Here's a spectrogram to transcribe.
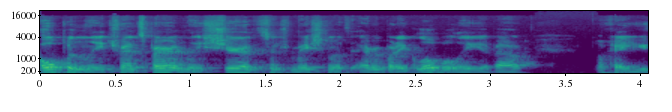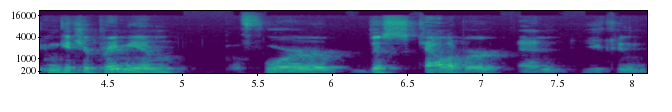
openly transparently share this information with everybody globally about okay you can get your premium for this caliber and you can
